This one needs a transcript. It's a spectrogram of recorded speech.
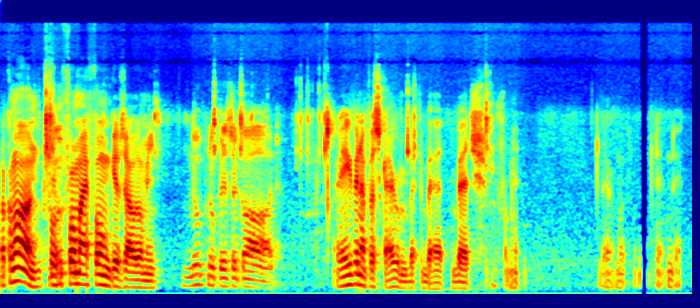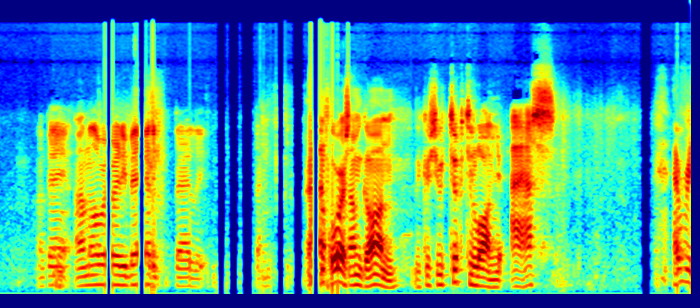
Oh, come on. Before, before my phone gives out on me. Noob noob is a god. I even have a Skyrim ba- ba- badge from him. There, there, there. Okay, I'm already bad badly. And of course, I'm gone. Because you took too long, you ass. Every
